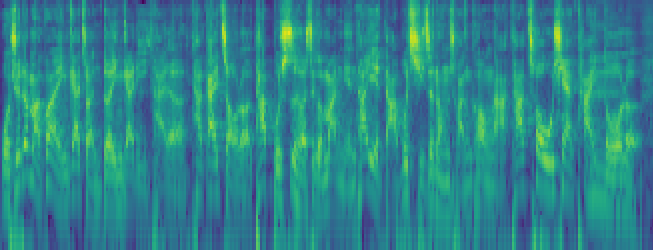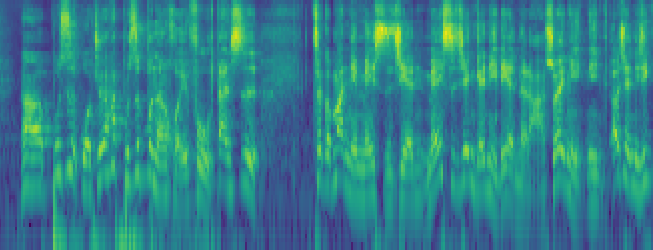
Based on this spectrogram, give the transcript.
我觉得马怪尔应该转队，应该离开了，他该走了，他不适合这个曼联，他也打不起这种传控啦，他错误现在太多了。呃，不是，我觉得他不是不能回复，但是。这个曼联没时间，没时间给你练的啦，所以你你，而且已经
